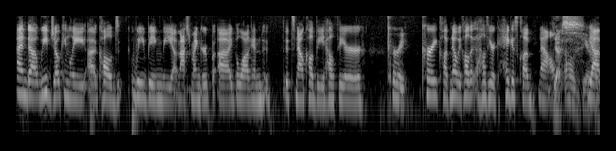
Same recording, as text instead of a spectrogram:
And uh, we jokingly uh, called, we being the uh, mastermind group I belong in, it's now called the Healthier Curry. Curry Club. No, we called it Healthier Haggis Club now. Yes. Oh, dear. Yeah,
